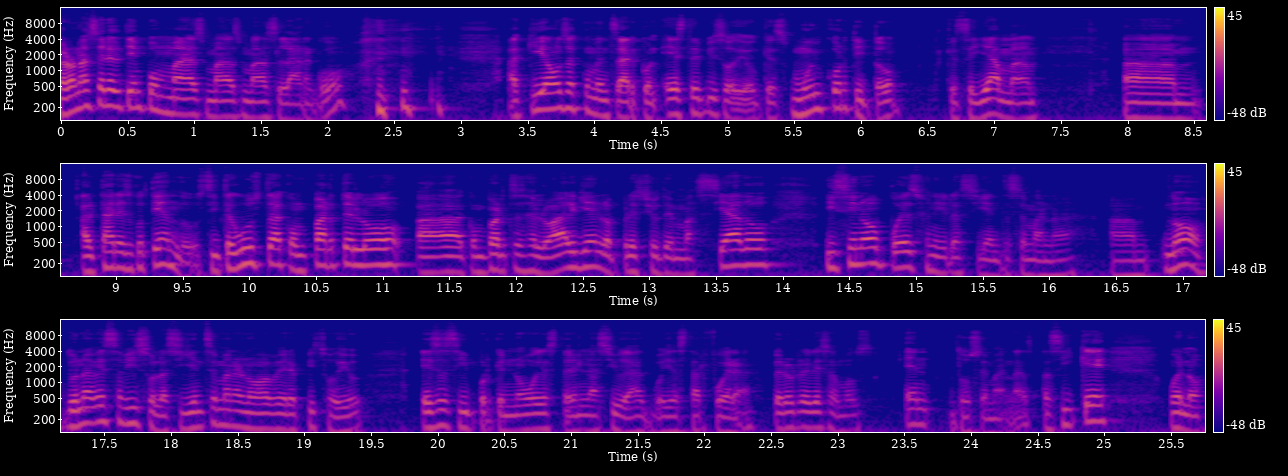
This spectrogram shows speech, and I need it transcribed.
para no hacer el tiempo más, más, más largo, aquí vamos a comenzar con este episodio que es muy cortito, que se llama Altares Goteando. Si te gusta, compártelo, uh, compárteselo a alguien, lo aprecio demasiado. Y si no, puedes venir la siguiente semana. no, de una vez aviso, la siguiente semana no va a haber episodio. Es así porque no voy a estar en la ciudad, voy a estar fuera, pero regresamos en dos semanas. Así que, bueno,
